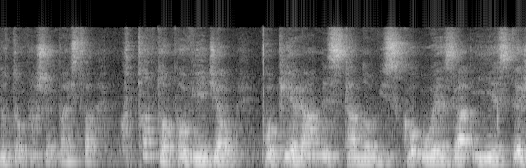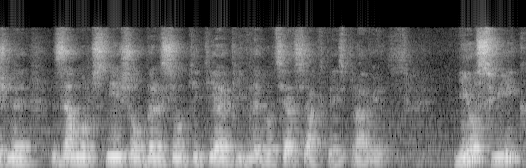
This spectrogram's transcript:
No to proszę Państwa, kto to powiedział? Popieramy stanowisko USA i jesteśmy za mocniejszą wersją TTIP w negocjacjach w tej sprawie. Newsweek,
